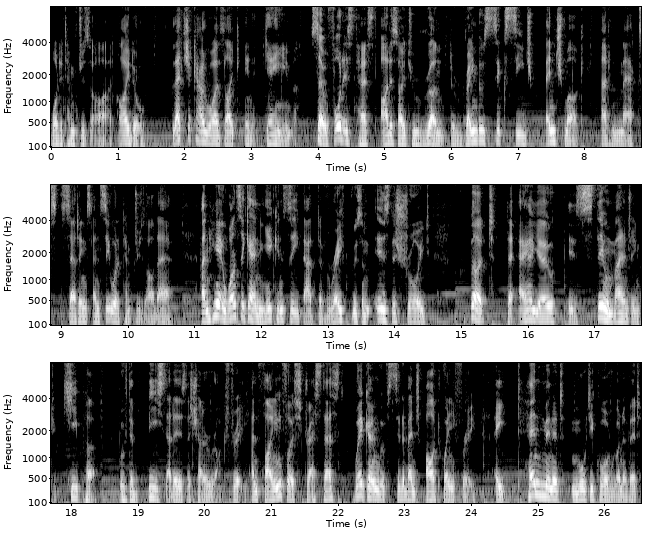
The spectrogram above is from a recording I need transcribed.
what the temperatures are at Idle. Let's check out what it's like in a game. So for this test, I decided to run the Rainbow Six Siege benchmark at max settings and see what the temperatures are there. And here, once again, you can see that the Wraith Prism is destroyed but the AIO is still managing to keep up with the beast that is the Shadow Rock 3. And finally for a stress test, we're going with Cinebench R23, a 10 minute multi-core run of it,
